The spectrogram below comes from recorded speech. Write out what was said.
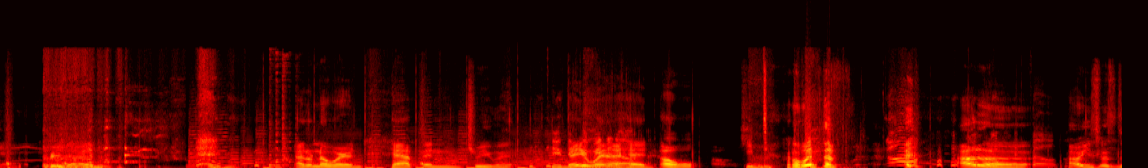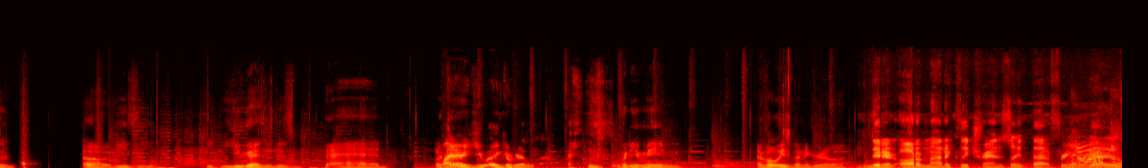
it. Bree died. I don't know where Cap and Tree went. Do you They went it out? ahead. Oh, he. what the? How I the? How are you supposed to? Oh, easy. You guys are just bad. Why are you a gorilla? What do you mean? I've always been a gorilla. Did it automatically translate that for you guys?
